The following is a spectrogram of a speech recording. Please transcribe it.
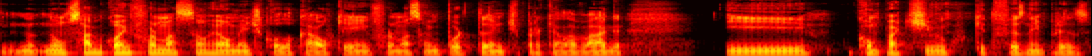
não sabe qual informação realmente colocar, o que é informação importante para aquela vaga e compatível com o que tu fez na empresa.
